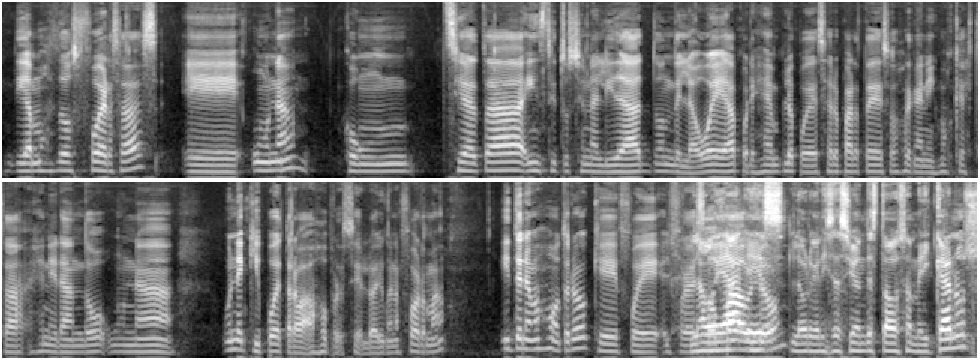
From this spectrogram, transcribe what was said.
digamos, dos fuerzas. Eh, una con cierta institucionalidad donde la OEA, por ejemplo, puede ser parte de esos organismos que está generando una un equipo de trabajo, por decirlo de alguna forma. Y tenemos otro que fue el Foro de la OEA es la Organización de Estados Americanos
